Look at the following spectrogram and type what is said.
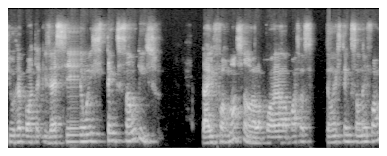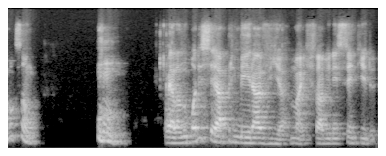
se o repórter quiser ser uma extensão disso, da informação. Ela, ela passa a ser uma extensão da informação. Ela não pode ser a primeira via, mas, sabe, nesse sentido.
